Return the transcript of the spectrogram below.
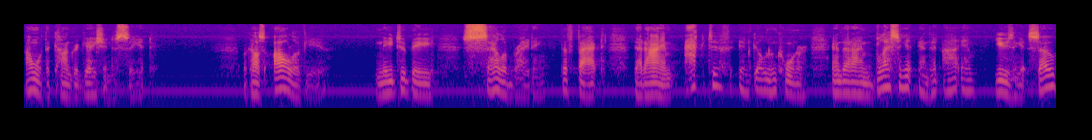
I want the congregation to see it. Because all of you need to be celebrating the fact that I am active in Golden Corner and that I am blessing it and that I am using it. So,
